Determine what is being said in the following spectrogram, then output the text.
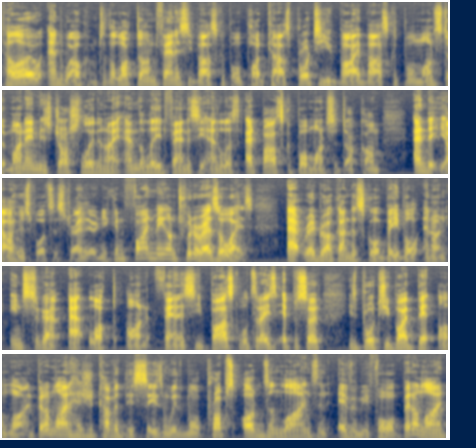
Hello and welcome to the Locked On Fantasy Basketball Podcast brought to you by Basketball Monster. My name is Josh Lloyd and I am the lead fantasy analyst at basketballmonster.com and at Yahoo Sports Australia. And you can find me on Twitter as always at redrock underscore and on Instagram at Locked On Fantasy Basketball. Today's episode is brought to you by Bet Online. Bet Online has you covered this season with more props, odds, and lines than ever before. Bet Online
